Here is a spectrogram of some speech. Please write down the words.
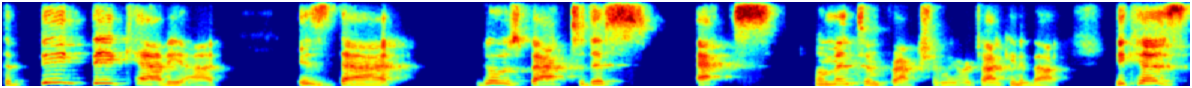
the big, big caveat is that goes back to this X momentum fraction we were talking about. Because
